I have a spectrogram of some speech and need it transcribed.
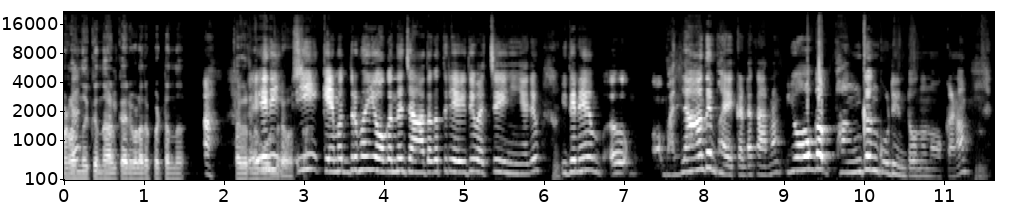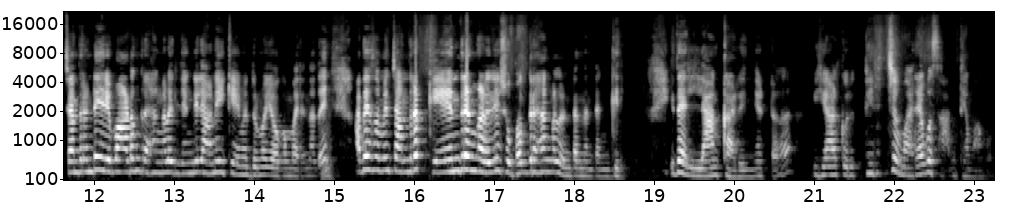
വളർന്നു നിൽക്കുന്ന ആൾക്കാർ വളരെ പെട്ടെന്ന് ഇനി ഈ കേമദ്രുമ യോഗം എന്ന ജാതകത്തിൽ എഴുതി വെച്ച് കഴിഞ്ഞാലും ഇതിനെ വല്ലാതെ ഭയക്കണ്ട. കാരണം യോഗ ഭംഗം കൂടി ഉണ്ടോ എന്ന് നോക്കണം ചന്ദ്രന്റെ ഒരുപാടും ഗ്രഹങ്ങളില്ലെങ്കിലാണ് ഈ കേമദ്രുമ യോഗം വരുന്നത്. അതേസമയം ചന്ദ്ര കേന്ദ്രങ്ങളിൽ ശുഭഗ്രഹങ്ങൾ ഉണ്ടെന്നുണ്ടെങ്കിൽ ഇതെല്ലാം കഴിഞ്ഞിട്ട് ഇയാൾക്കൊരു തിരിച്ചു വരവ് സാധ്യമാകും.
